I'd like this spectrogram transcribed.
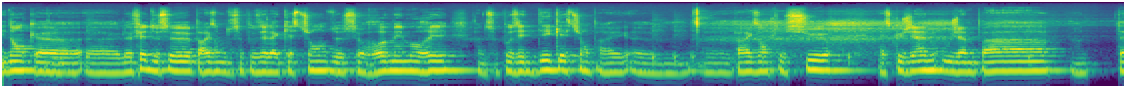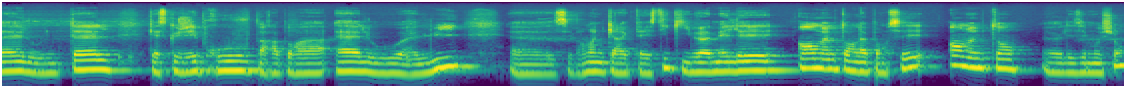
Et donc, euh, euh, le fait de se, par exemple, de se poser la question, de se remémorer, enfin, de se poser des questions, par, euh, par exemple, sur est-ce que j'aime ou j'aime pas un tel ou une telle, qu'est-ce que j'éprouve par rapport à elle ou à lui, euh, c'est vraiment une caractéristique qui va mêler en même temps la pensée, en même temps euh, les émotions,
